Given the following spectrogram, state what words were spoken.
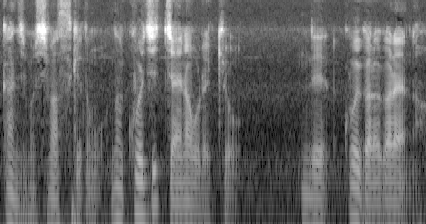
感じもしますけども。なんか声ちっちゃいな、俺今日。で、声ガラガラやな。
